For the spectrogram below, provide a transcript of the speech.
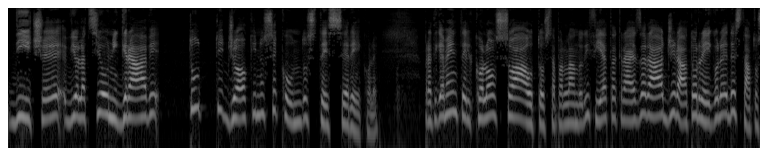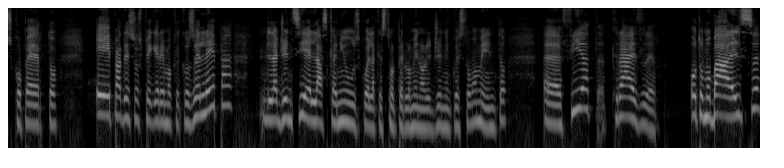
dice violazioni gravi, tutti giochino secondo stesse regole. Praticamente il colosso auto, sta parlando di Fiat Chrysler, ha girato regole ed è stato scoperto. EPA, adesso spiegheremo che cos'è l'EPA, l'agenzia è l'Asca News, quella che sto perlomeno leggendo in questo momento, eh, Fiat Chrysler Automobiles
